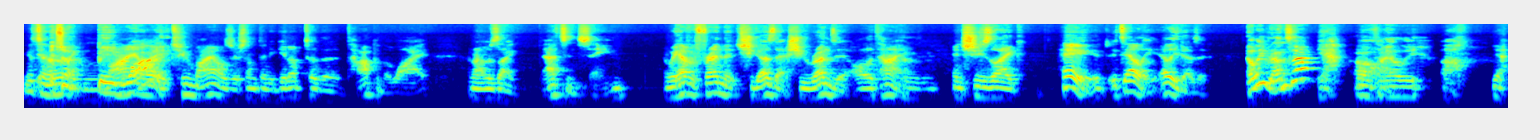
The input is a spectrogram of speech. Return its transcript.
it's another it's a like big mile Y. or two miles or something to get up to the top of the y and i was like that's insane and we have a friend that she does that she runs it all the time oh, and she's like hey it's ellie ellie does it Ellie runs that? yeah Oh. Ellie. oh yeah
